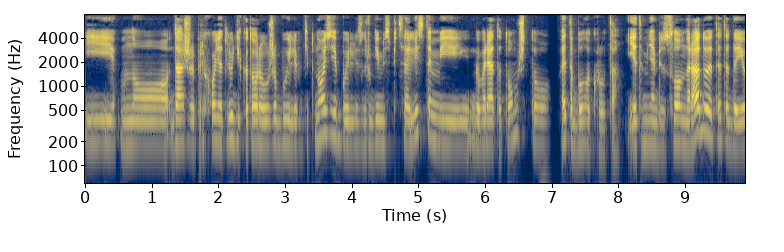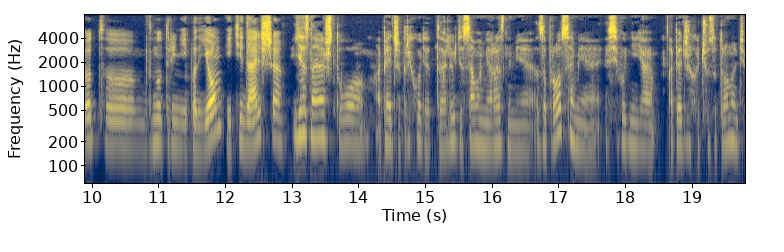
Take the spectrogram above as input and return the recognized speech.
и но даже приходят люди, которые уже были в гипнозе, были с другими специалистами и говорят о том, что это было круто. И это меня, безусловно, радует, это дает э, внутренний подъем идти дальше. Я знаю, что, опять же, приходят люди с самыми разными запросами. Сегодня я, опять же, хочу затронуть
